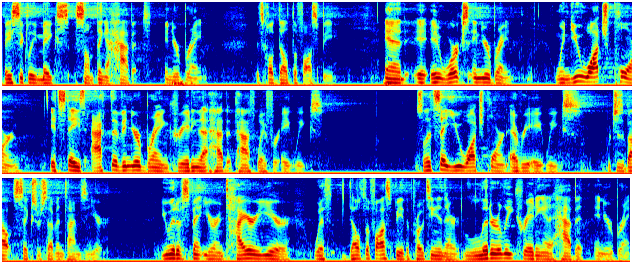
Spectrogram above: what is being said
basically makes something a habit in your brain. It's called Delta FosB. And it, it works in your brain. When you watch porn, it stays active in your brain, creating that habit pathway for eight weeks. So let's say you watch porn every eight weeks, which is about six or seven times a year. You would have spent your entire year with Delta FosB, the protein in there, literally creating a habit in your brain.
